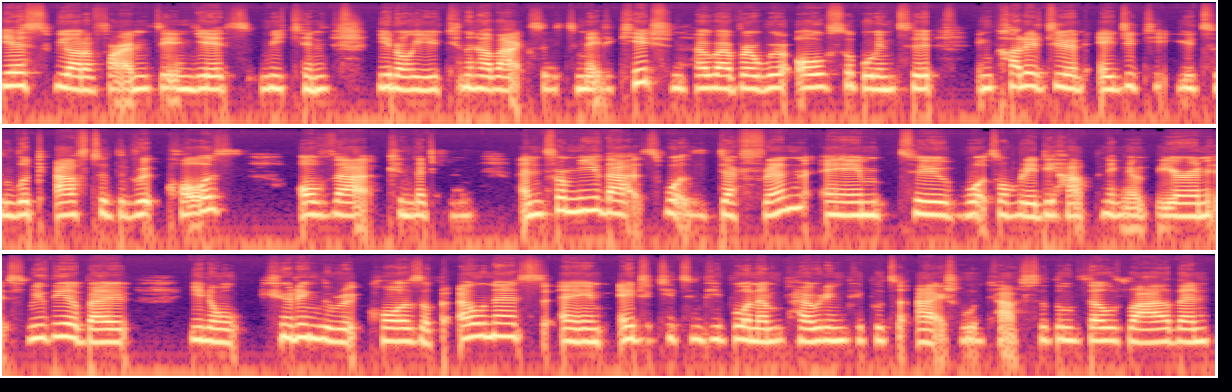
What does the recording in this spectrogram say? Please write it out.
yes, we are a pharmacy and yes, we can, you know, you can have access to medication. However, we're also going to encourage you and educate you to look after the root cause of that condition. And for me, that's what's different um, to what's already happening out there. And it's really about, you know, curing the root cause of illness, um, educating people and empowering people to actually look after themselves rather than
